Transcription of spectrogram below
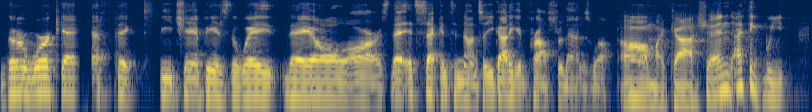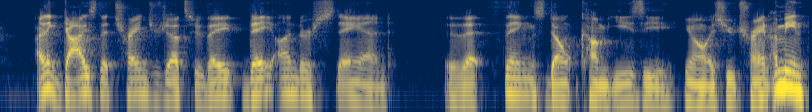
their work ethic to be champions the way they all are, that it's second to none. So you got to give props for that as well. Oh my gosh. And I think we I think guys that train jiu-jitsu, they they understand that things don't come easy, you know, as you train. I mean,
